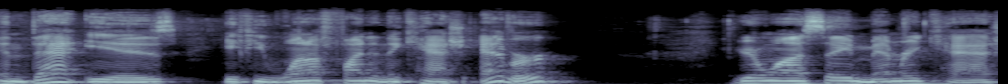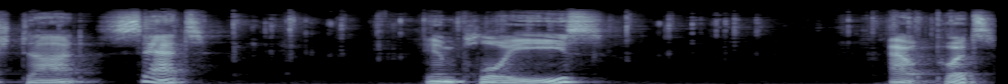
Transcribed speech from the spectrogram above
And that is if you want to find it in the cache ever, you're going to want to say memory cache dot set employees output.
